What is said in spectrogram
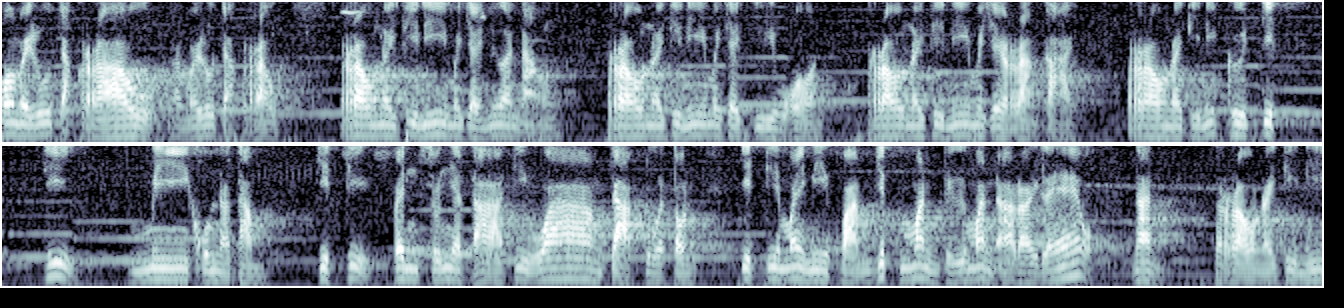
ก็ไม่รู้จักเราไม่รู้จักเรา เราในที่นี้ไม่ใช่เนื้อหนัง เราในที่นี้ไม่ใช่จีวร เราในที่นี้ไม่ใช่ร่างกาย เราในที่นี้คือจิตที่มีคุณธรรม จิตที่เป็นสุญญตาที่ว่างจากตัวตน จิตที่ไม่มีความยึดมั่นถือมั่นอะไรแล้ว นั่นเราในที่นี้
